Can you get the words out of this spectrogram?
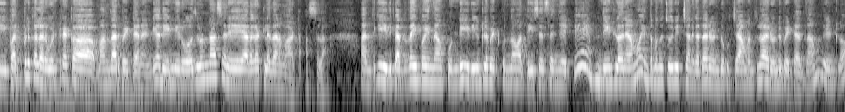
ఈ పర్పుల్ కలర్ ఒంటిరెక్క మందార పెట్టానండి. అది ఎన్ని రోజులున్నా సరే ఎదగట్లేదు అనమాట అసలు. అందుకే ఇది పెద్దదైపోయిందా కుండి దీంట్లో పెట్టుకుందాం అది తీసేసి అని చెప్పి దీంట్లోనేమో ఇంతకుముందు చూపించాను కదా రెండు చామంతులు ఆ రెండు పెట్టేద్దాం దీంట్లో.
